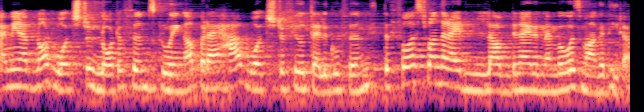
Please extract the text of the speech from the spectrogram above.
I mean, I've not watched a lot of films growing up, but I have watched a few Telugu films. The first one that I loved and I remember was Magadheera.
